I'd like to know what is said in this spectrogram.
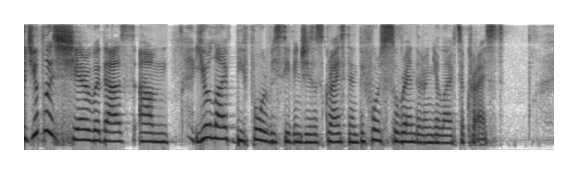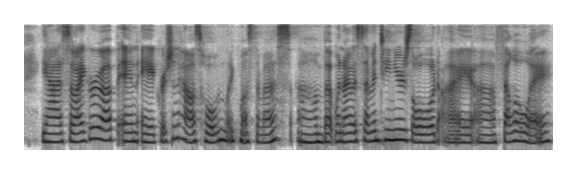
would you please share with us um, your life before receiving Jesus Christ and before surrendering your life to Christ? Yeah, so I grew up in a Christian household, like most of us. Um, but when I was 17 years old, I uh, fell away.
